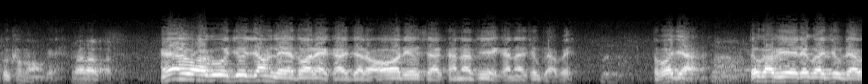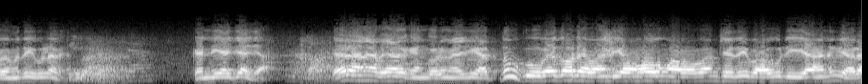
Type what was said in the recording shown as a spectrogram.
ဘုခမောင်ကဲမှန်ပါပါ ဟဲ့အခုအကျိုးကြောင့်လဲသွားတဲ့အခါကျတော့ဩဒီဥစ္စာခန္ဓာဖြစ်ခန္ဓာချုပ်တာပဲသဘောကျလားဒုက္ခဖြစ်ဒုက္ခချုပ်တာပဲမသိဘူးလားဗျကနေရကြကြအဲ့ဒါနဲ့ဘုရားခင်ကိုရမေကြီးကသူ့ကိုယ်ပဲသောတာပန်တရားဟောမှာဘာမှဖြစ်သေးပါဘူးဒီယာအနုရာရ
